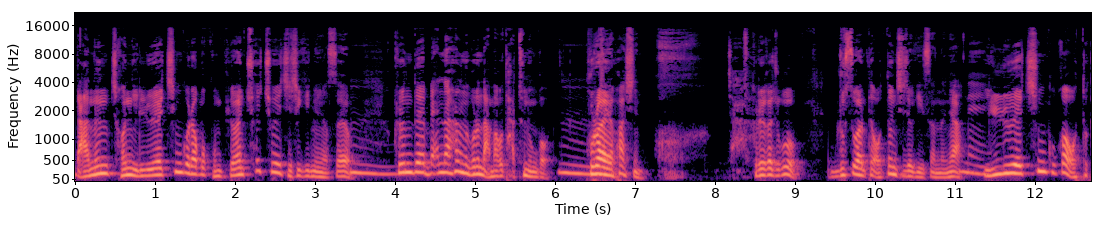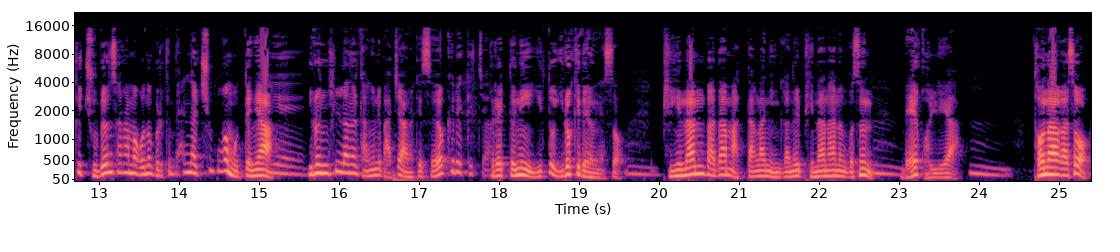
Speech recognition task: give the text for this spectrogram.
나는 전 인류의 친구라고 공표한 최초의 지식인이었어요. 음. 그런데 맨날 하는 거는 남하고 다투는 거. 음. 불화의 화신. 자, 그래가지고 루소한테 어떤 지적이 있었느냐? 네. 인류의 친구가 어떻게 주변 사람하고는 그렇게 맨날 친구가 못 되냐? 예. 이런 힐난을 당연히 받지 않았겠어요? 그랬겠죠. 그랬더니 이- 또 이렇게 대응했어. 음. 비난받아 마땅한 인간을 비난하는 것은 음. 내 권리야. 음. 더 나아가서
